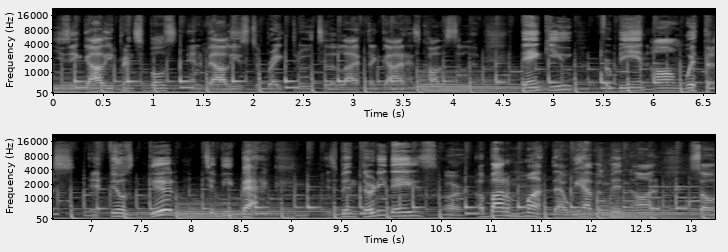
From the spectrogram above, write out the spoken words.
using godly principles and values to break through to the life that God has called us to live. Thank you for being on with us. It feels good to be back. It's been 30 days or about a month that we haven't been on. So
